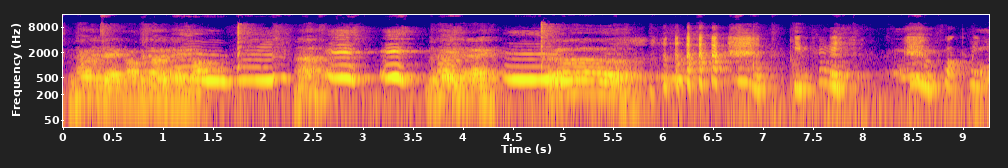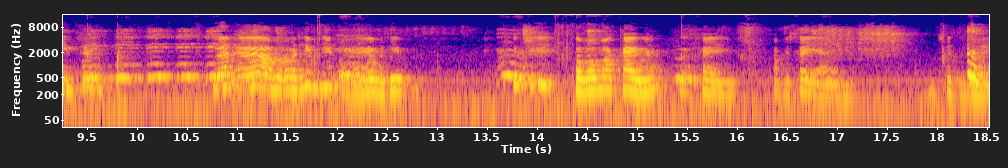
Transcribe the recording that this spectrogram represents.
ไปเท่าไหร่ก่อนไปเท่าไหร่ก่อน ฮะไปเท่าไหร่เออกินไข่พวกไข่กินไข่เพื่อนเออเอามาเอามาทิ่มทิมเออมาทิ่มขอมามาไข่ไหมเปลือกไข่เอาไปใส่อะไรใส่ถุงไม้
